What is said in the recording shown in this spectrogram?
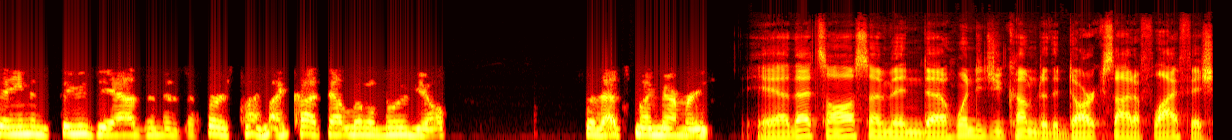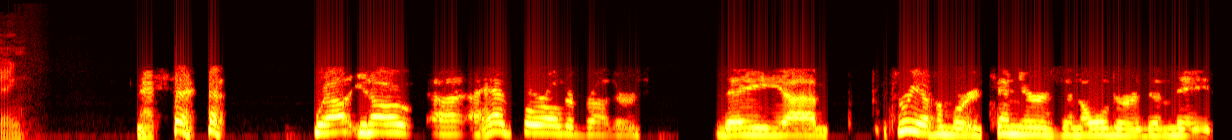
same enthusiasm as the first time I caught that little bluegill. So that's my memory. Yeah, that's awesome. And uh, when did you come to the dark side of fly fishing? well, you know, uh, I had four older brothers. They, um, three of them were 10 years and older than me.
